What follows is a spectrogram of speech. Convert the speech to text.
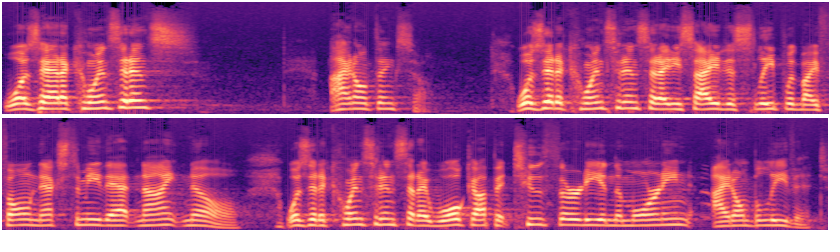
Was that a coincidence? I don't think so. Was it a coincidence that I decided to sleep with my phone next to me that night? No. Was it a coincidence that I woke up at 2:30 in the morning? I don't believe it.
